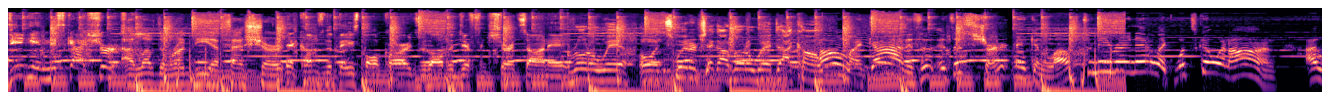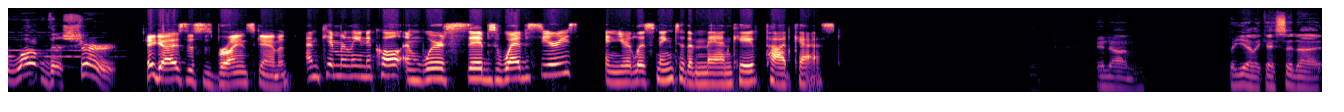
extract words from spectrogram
digging this guy's shirt. I love the Run DFS shirt. It comes with the baseball cards with all the different shirts on it. Rotoware on Twitter. Check out rotoware.com. Oh my God, is this, is this shirt making love to me right now? Like, what's going on? I love this shirt. Hey guys, this is Brian Scammon. I'm Kimberly Nicole, and we're Sib's Web Series, and you're listening to the Man Cave Podcast. And um, but yeah, like I said, uh,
